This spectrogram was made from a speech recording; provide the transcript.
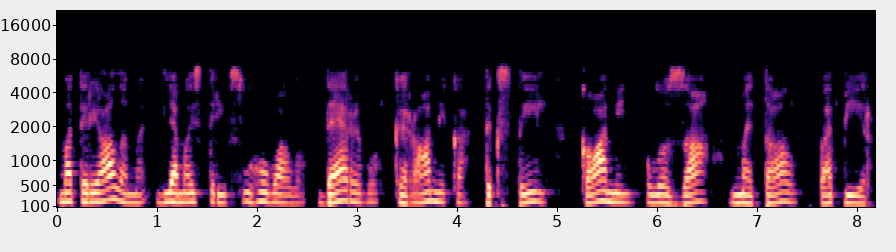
Матеріалами для майстрів слугувало дерево, кераміка, текстиль, камінь, лоза, метал, папір.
